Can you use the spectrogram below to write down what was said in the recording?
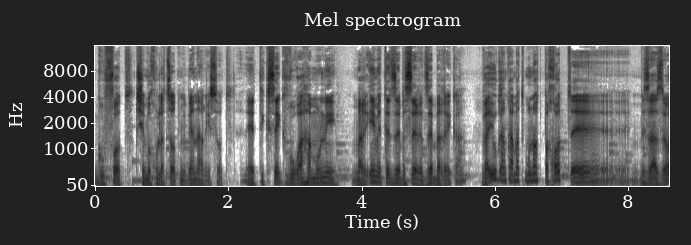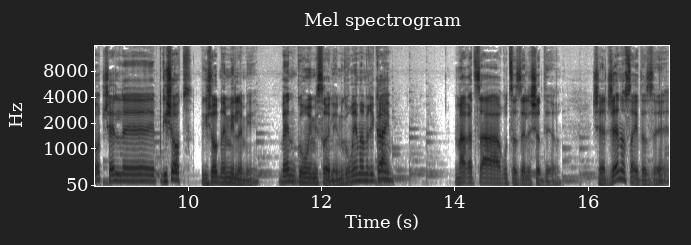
גופות שמחולצות מבין ההריסות. אה, טקסי קבורה המוני, מראים את זה בסרט, זה ברקע. והיו גם כמה תמונות פחות אה, מזעזעות של אה, פגישות, פגישות בין מי למי, בין גורמים ישראלים לגורמים אמריקאים. מה רצה הערוץ הזה לשדר? שהג'נוסייד הזה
